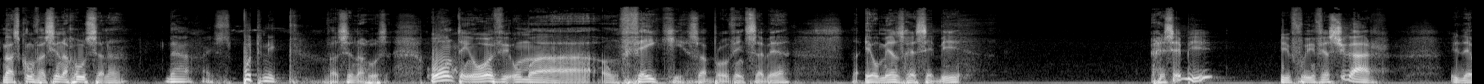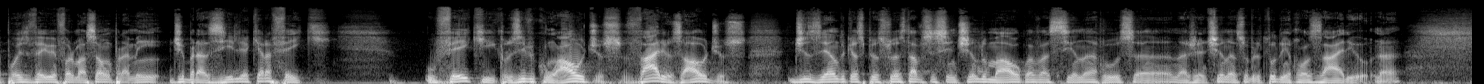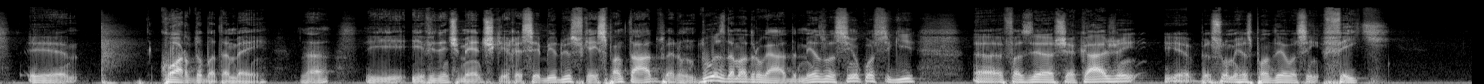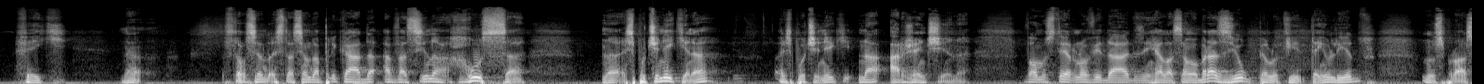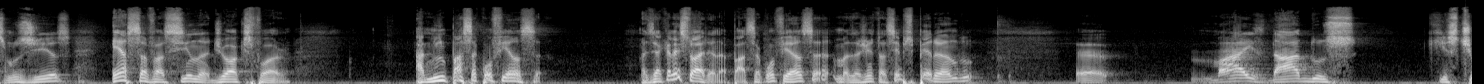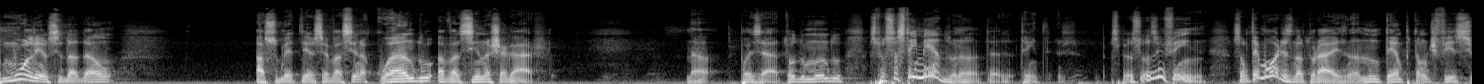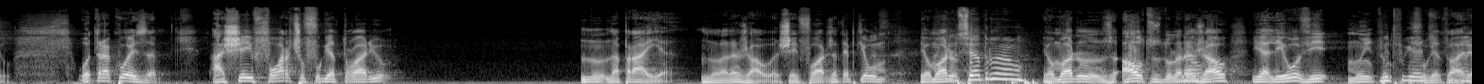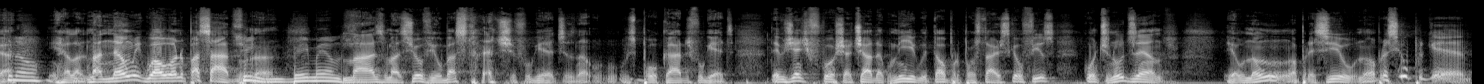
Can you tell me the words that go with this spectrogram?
Mas com vacina russa, né? É, a Sputnik vacina russa. Ontem houve uma, um fake, só para o ouvinte saber, Eu mesmo recebi. Recebi e fui investigar. E depois veio informação para mim de Brasília que era fake. O fake, inclusive com áudios, vários áudios, dizendo que as pessoas estavam se sentindo mal com a vacina russa na Argentina, sobretudo em Rosário, né? E Córdoba também. Né? E, evidentemente que recebido isso, fiquei espantado, eram duas da madrugada. Mesmo assim, eu consegui uh, fazer a checagem e a pessoa me respondeu assim: fake. Fake. Né? Estão sendo, está sendo aplicada a vacina russa, né? Sputnik, né? A Sputnik na Argentina. Vamos ter novidades em relação ao Brasil, pelo que tenho lido, nos próximos dias. Essa vacina de Oxford, a mim passa confiança. Mas é aquela história, né? Passa confiança, mas a gente está sempre esperando é, mais dados que estimulem o cidadão a submeter-se à vacina quando a vacina chegar. Não, pois é, todo mundo. As pessoas têm medo, né? Tem, as pessoas, enfim, são temores naturais, né? num tempo tão difícil. Outra coisa, achei forte o foguetório no, na praia no Laranjal. Achei forte, até porque eu, eu moro. No centro não. Eu moro nos altos do Laranjal não. e ali eu ouvi muito, muito foguete. foguetório. Aqui é, não. Relação, mas não igual ao ano passado. Sim, né? bem menos. Mas, mas se ouviu bastante foguetes, né? os poucar de foguetes. Teve gente que ficou chateada comigo e tal, por postagens que eu fiz, continuo dizendo. Eu não aprecio, não aprecio porque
